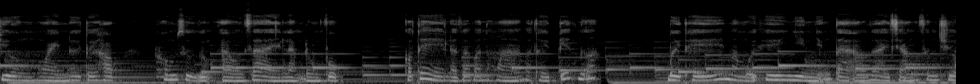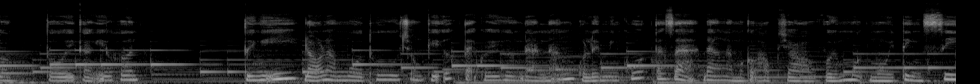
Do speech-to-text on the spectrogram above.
trường ngoài nơi tôi học không sử dụng áo dài làm đồng phục, có thể là do văn hóa và thời tiết nữa bởi thế mà mỗi khi nhìn những tà áo dài trắng sân trường, tôi càng yêu hơn. Tôi nghĩ đó là mùa thu trong ký ức tại quê hương Đà Nẵng của Lê Minh Quốc, Tác giả đang là một cậu học trò với một mối tình si.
